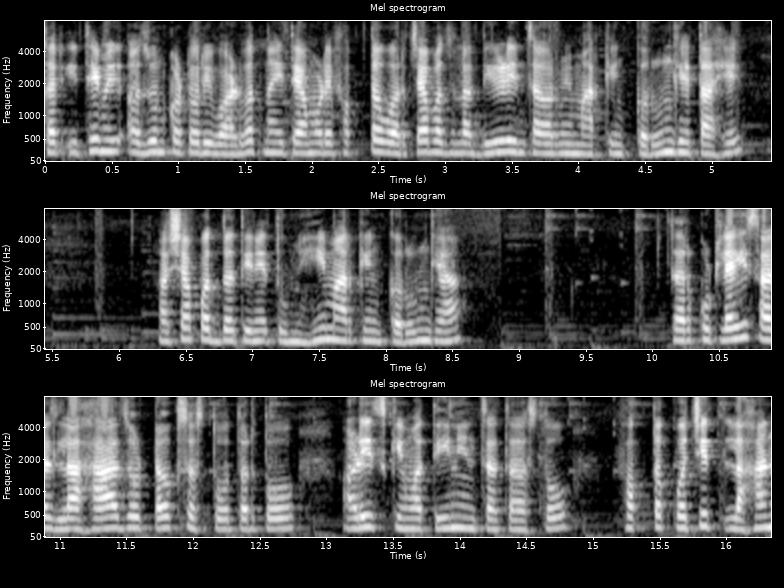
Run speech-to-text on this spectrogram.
तर इथे मी अजून कटोरी वाढवत नाही त्यामुळे फक्त वरच्या बाजूला दीड इंचावर मी मार्किंग करून घेत आहे. अशा पद्धतीने तुम्हीही मार्किंग करून घ्या. तर कुठल्याही साईजला हा जो टक्स असतो तर तो अडीच किंवा तीन इंचाचा असतो. फक्त क्वचित लहान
